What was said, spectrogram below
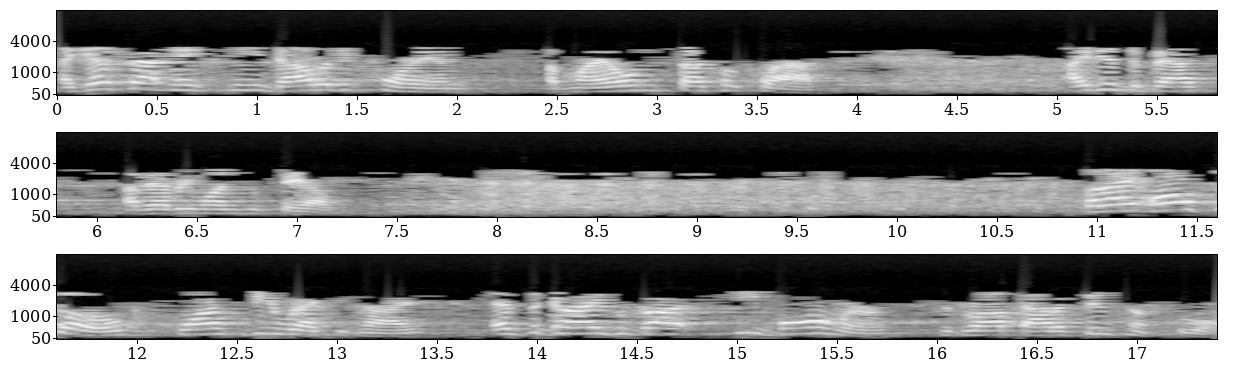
I guess that makes me valedictorian of my own special class. I did the best of everyone who failed. But I also want to be recognized as the guy who got Steve Ballmer to drop out of business school.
